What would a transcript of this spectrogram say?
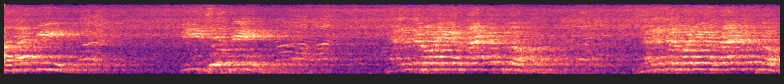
మాతాకి బీజేపీ నరేంద్ర మోడీ గారి నాయకత్వం నరేంద్ర మోడీ గారి నాయకత్వం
